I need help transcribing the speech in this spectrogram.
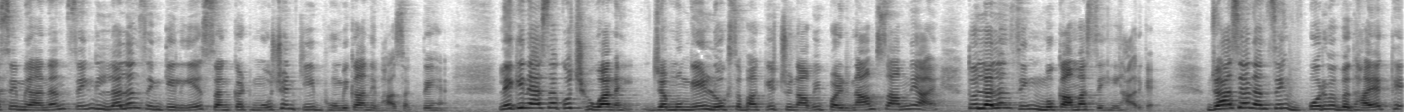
ऐसे में अनंत सिंह ललन सिंह के लिए संकट मोचन की भूमिका निभा सकते हैं। लेकिन ऐसा कुछ हुआ नहीं। जब मुंगेर लोकसभा के चुनावी परिणाम सामने आए तो ललन सिंह मुकामा से ही हार गए। जहाँ से अनंत सिंह पूर्व विधायक थे,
